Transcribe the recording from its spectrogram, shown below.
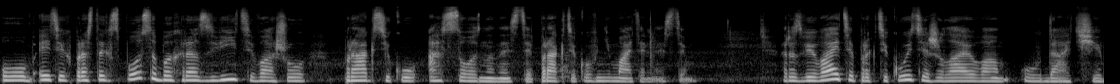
об этих простых способах развить вашу практику осознанности, практику внимательности. Развивайте, практикуйте. Желаю вам удачи.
